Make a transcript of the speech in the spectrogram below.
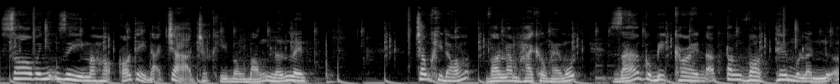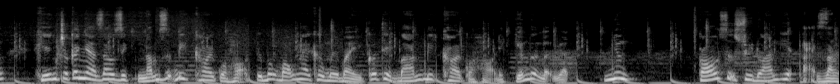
so với những gì mà họ có thể đã trả cho khi bong bóng lớn lên. Trong khi đó, vào năm 2021, giá của Bitcoin đã tăng vọt thêm một lần nữa, khiến cho các nhà giao dịch nắm giữ Bitcoin của họ từ bong bóng 2017 có thể bán Bitcoin của họ để kiếm được lợi nhuận. Nhưng có sự suy đoán hiện tại rằng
